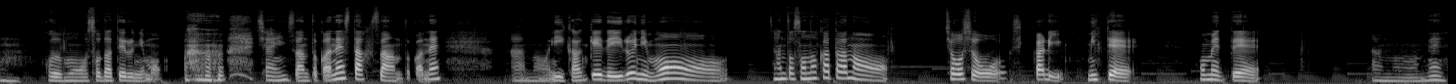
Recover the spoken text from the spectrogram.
うん、子供を育てるにも。社員さんとかね、スタッフさんとかね、あの、いい関係でいるにも、ちゃんとその方の長所をしっかり見て、褒めて、あのね、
